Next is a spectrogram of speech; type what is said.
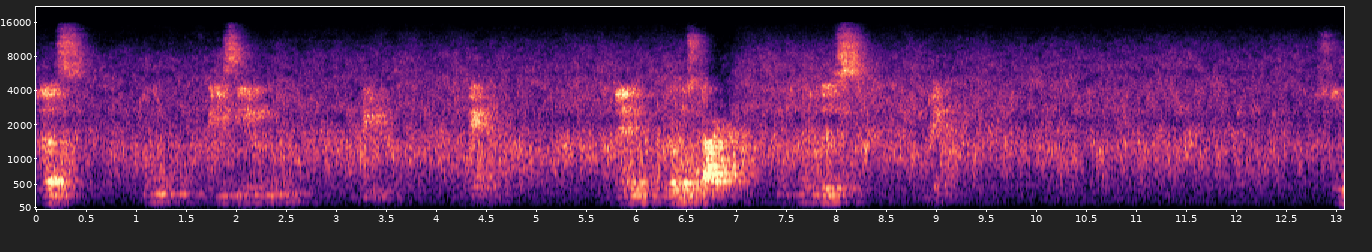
plus 2BC into BD. Okay. Then we have to start to this. Okay. So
